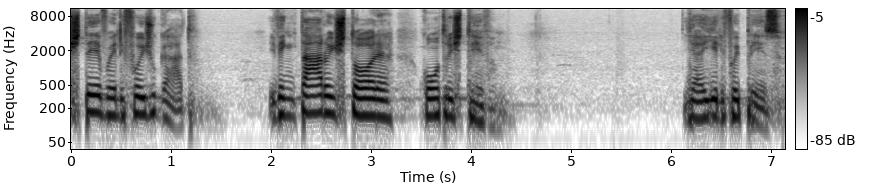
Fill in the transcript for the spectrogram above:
Estevão ele foi julgado. Inventaram história contra Estevão. E aí ele foi preso.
